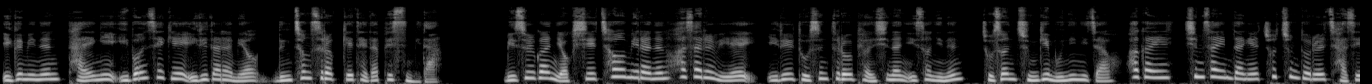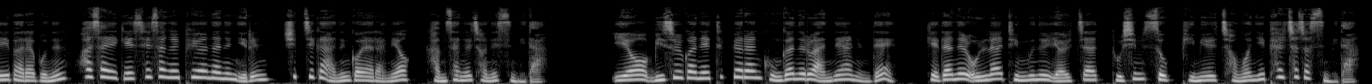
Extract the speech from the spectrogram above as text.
이금희는 다행히 이번 세기의 일이다라며 능청스럽게 대답했습니다. 미술관 역시 처음이라는 화사를 위해 일일 도슨트로 변신한 이선희는 조선 중기 문인이자 화가인 심사임당의 초충도를 자세히 바라보는 화사에게 세상을 표현하는 일은 쉽지가 않은 거야라며 감상을 전했습니다. 이어 미술관의 특별한 공간으로 안내하는데 계단을 올라 뒷문을 열자 도심 속 비밀 정원이 펼쳐졌습니다.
